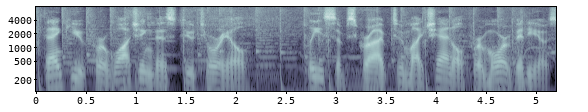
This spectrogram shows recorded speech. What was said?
Thank you for watching this tutorial, please subscribe to my channel for more videos.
